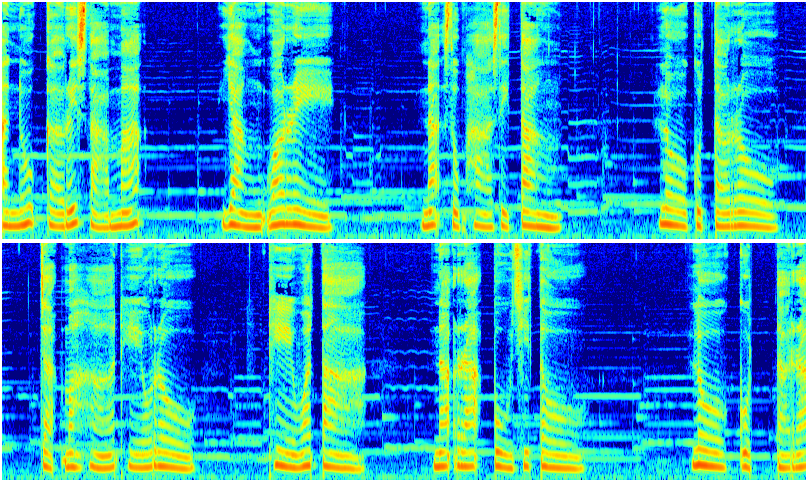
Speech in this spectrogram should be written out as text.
อนุกริสามะ ยังวเร ณสุภาสิตัง โลกุตโร จะมหาเทโร เทวตา นระปูชิโต โลกุตตระ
